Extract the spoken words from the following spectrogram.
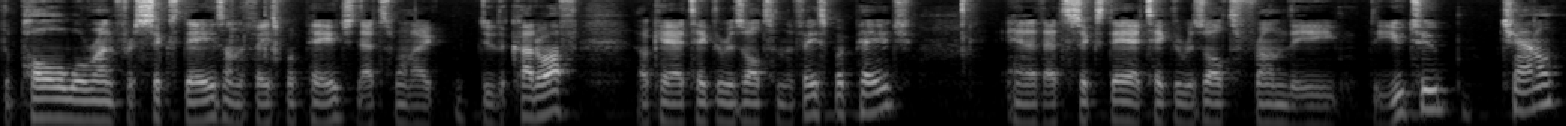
the poll will run for six days on the Facebook page. That's when I do the cutoff. Okay, I take the results from the Facebook page. And at that sixth day, I take the results from the, the YouTube channel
